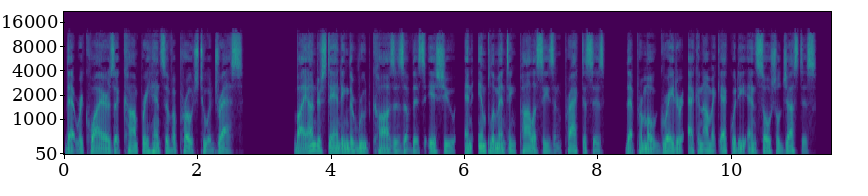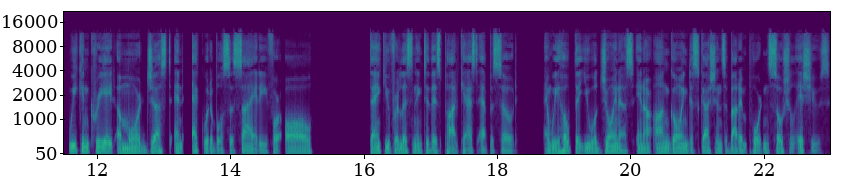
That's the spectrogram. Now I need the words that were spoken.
that requires a comprehensive approach to address. By understanding the root causes of this issue and implementing policies and practices that promote greater economic equity and social justice, we can create a more just and equitable society for all. Thank you for listening to this podcast episode, and we hope that you will join us in our ongoing discussions about important social issues.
